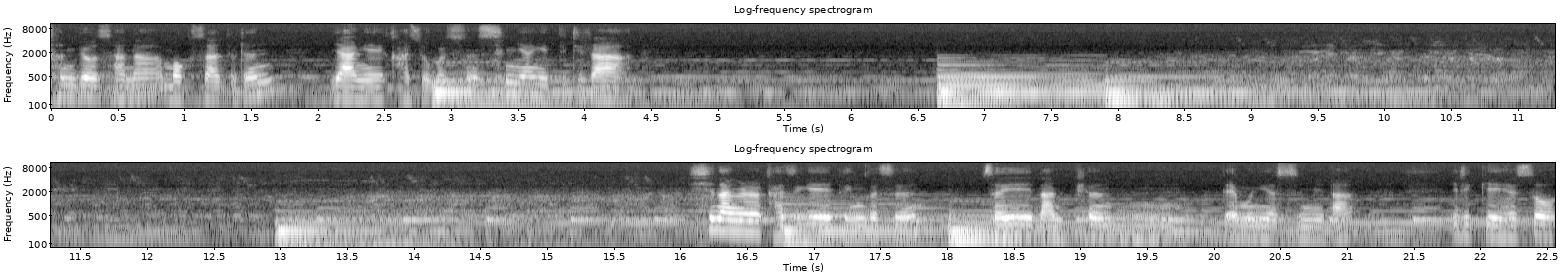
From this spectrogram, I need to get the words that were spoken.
선교사나 목사들은 양의 가죽을 쓴 승냥이들이라 신앙을 가지게 된 것은 저희 남편 때문이었습니다. 이렇게 해서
